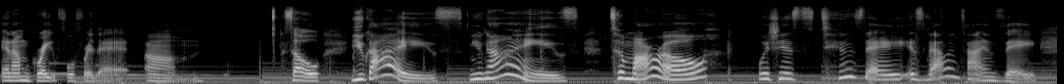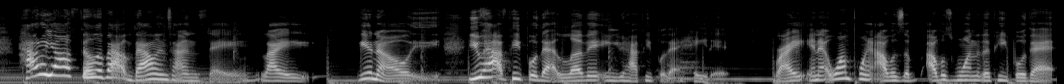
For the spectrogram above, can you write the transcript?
and I'm grateful for that. Um so, you guys, you guys, tomorrow, which is Tuesday, is Valentine's Day. How do y'all feel about Valentine's Day? Like, you know, you have people that love it and you have people that hate it, right? And at one point I was a I was one of the people that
